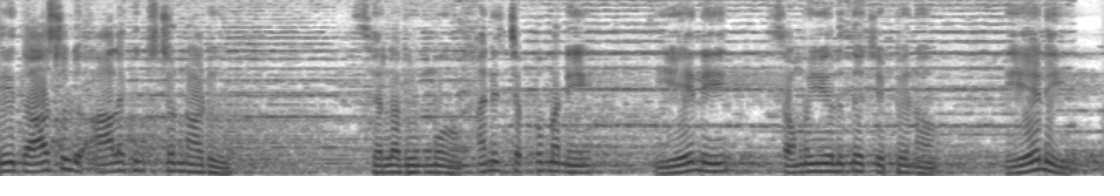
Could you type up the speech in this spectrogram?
నీ దాసుడు ఆలకించుచున్నాడు. సెలవిమ్ము అని చెప్పమని ఏలి సమయులతో చెప్పాను. ఏలి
